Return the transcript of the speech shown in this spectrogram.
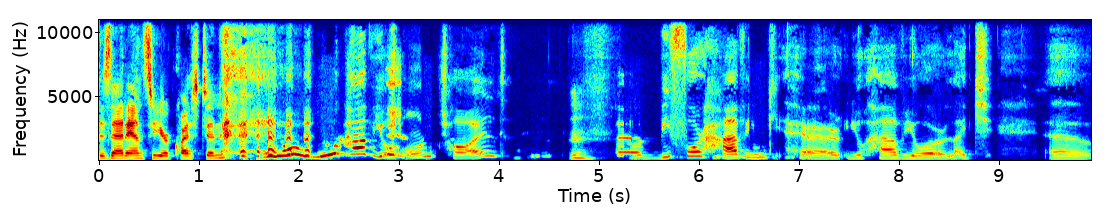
does that answer your question? you know, you have your own child. Mm. Uh, before having her, you have your like uh,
